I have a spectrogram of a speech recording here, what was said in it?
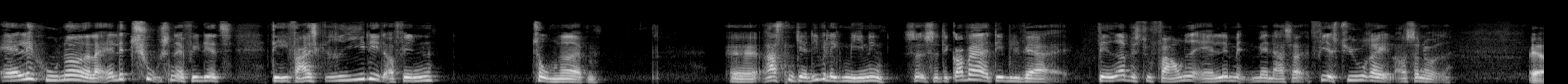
alle 100 eller alle 1000 affiliates. Det er faktisk rigeligt at finde 200 af dem. Øh, resten giver alligevel ikke mening. Så, så det kan godt være, at det vil være bedre, hvis du fagnede alle, men, men altså 80-20 regel og sådan noget. Ja.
